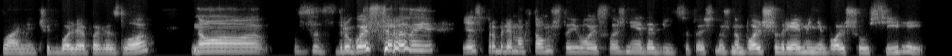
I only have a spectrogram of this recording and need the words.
плане чуть более повезло. Но с, с другой стороны, есть проблема в том, что его и сложнее добиться, то есть нужно больше времени, больше усилий,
